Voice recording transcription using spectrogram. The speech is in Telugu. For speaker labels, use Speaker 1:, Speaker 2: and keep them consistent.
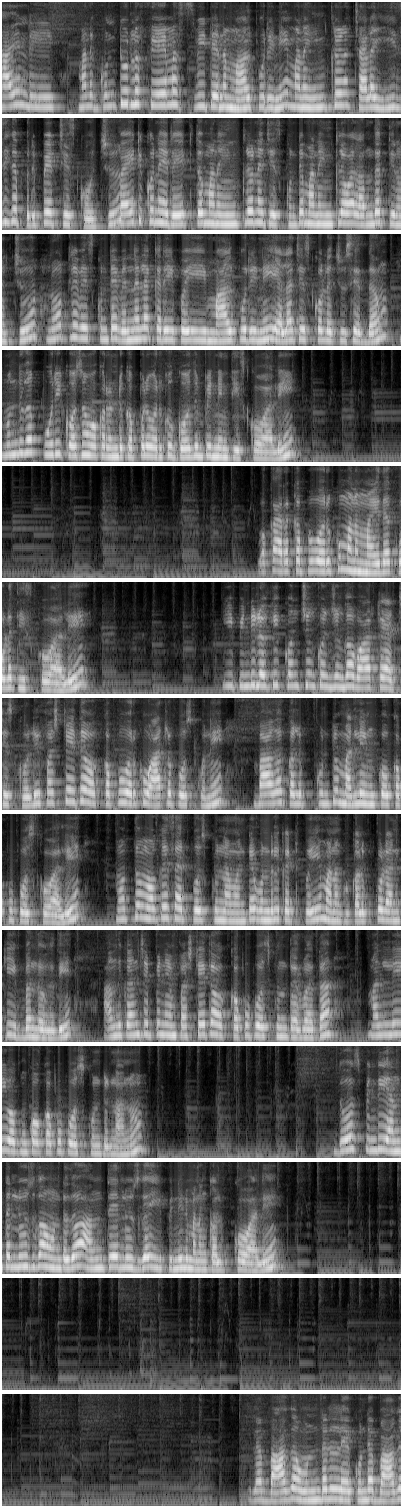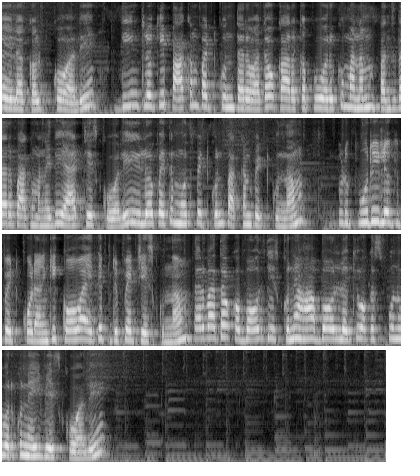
Speaker 1: హాయ్ అండి. మన గుంటూరులో ఫేమస్ స్వీట్ అయిన మాల్పూరిని మన ఇంట్లోనే చాలా ఈజీగా ప్రిపేర్ చేసుకోవచ్చు. బయట కొనే రేటుతో మన ఇంట్లోనే చేసుకుంటే మన ఇంట్లో వాళ్ళందరూ తినొచ్చు. నోట్లో వేసుకుంటే వెన్నెల కరిగిపోయి మాల్పూరిని ఎలా చేసుకోవాలో చూసేద్దాం. ముందుగా పూరి కోసం ఒక రెండు కప్పుల వరకు గోధుమ పిండిని తీసుకోవాలి. ఒక అరకప్పు వరకు మనం మైదా కూడా తీసుకోవాలి. ఈ పిండిలోకి కొంచెం కొంచెంగా వాటర్ యాడ్ చేసుకోవాలి. ఫస్ట్ అయితే ఒక కప్పు వరకు వాటర్ పోసుకొని బాగా కలుపుకుంటూ మళ్ళీ ఇంకో కప్పు పోసుకోవాలి. మొత్తం ఒకేసారి పోసుకున్నామంటే ఉండలు కట్టిపోయి మనకు కలుపుకోవడానికి ఇబ్బంది అవుతుంది. అందుకని చెప్పి నేను ఫస్ట్ అయితే ఒక కప్పు పోసుకున్న తర్వాత మళ్ళీ ఇంకో కప్పు పోసుకుంటున్నాను. దోశ పిండి ఎంత లూజ్గా ఉంటుందో అంతే లూజ్గా ఈ పిండిని మనం కలుపుకోవాలి. ఇలా బాగా ఉండలు లేకుండా బాగా ఇలా కలుపుకోవాలి. దీంట్లోకి పాకం పట్టుకున్న తర్వాత ఒక అరకప్పు వరకు మనం పంచదార పాకం అనేది యాడ్ చేసుకోవాలి. ఈ అయితే మూత పెట్టుకుని పక్కన పెట్టుకుందాం. ఇప్పుడు పూరీలోకి పెట్టుకోవడానికి కోవా అయితే ప్రిపేర్ చేసుకుందాం. తర్వాత ఒక బౌల్ తీసుకుని ఆ బౌల్లోకి ఒక స్పూన్ వరకు నెయ్యి వేసుకోవాలి.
